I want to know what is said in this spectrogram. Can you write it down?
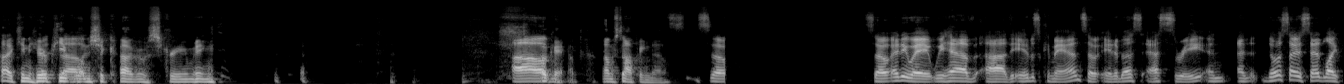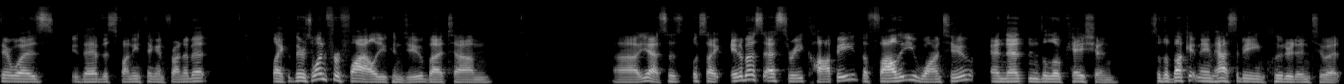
I can hear but, people um, in Chicago screaming. Um, okay, I'm stopping now. So, so anyway, we have uh, the AWS command. So AWS S3, and and notice I said like there was they have this funny thing in front of it. Like there's one for file you can do, but um, uh, yeah, so it looks like AWS S3 copy the file that you want to, and then the location. So the bucket name has to be included into it.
